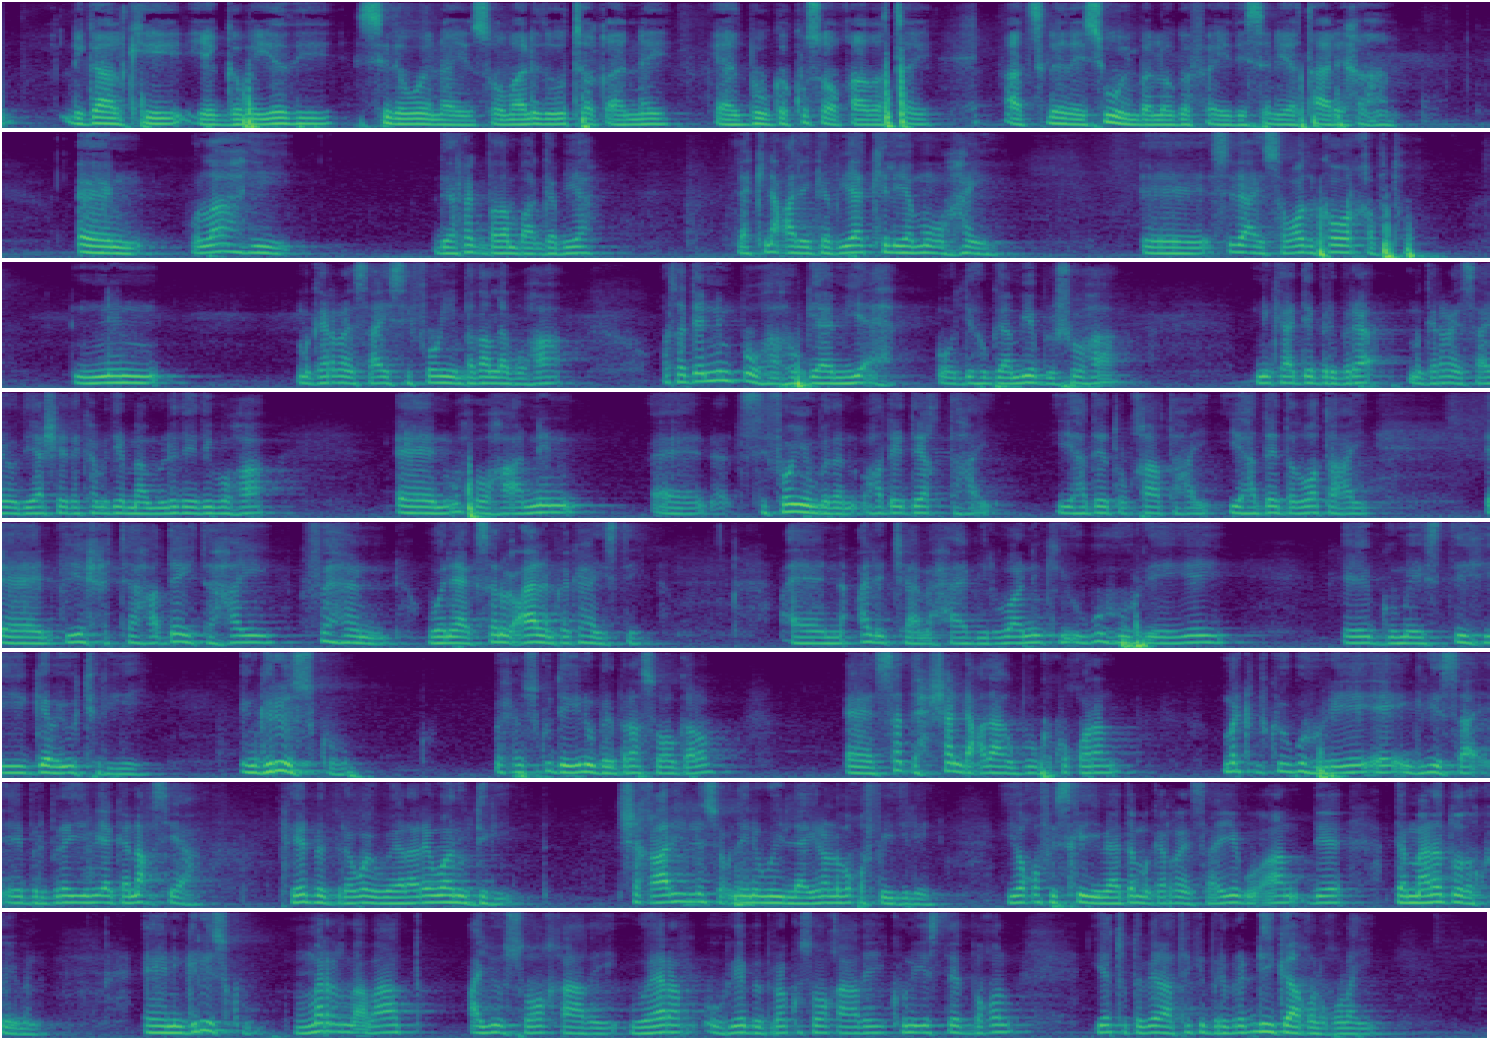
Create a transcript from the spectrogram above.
dhigaalkii iyo gabayadii sida weyn ay soomaalidu u taqaanay ee aada buugga ku soo qaadatay aada isleedahay si weyn baa looga faa'iideysanaya taariikh ahaan. Wallaahi dee rag badan baa gabya laakiin cali gabya keliya mu ahayn. Sida ay soomaalidu ka warqabto nin ma garanaysa ay sifooyin badan lebu ahaa. Horta dee nin buu ahaa hogaamiye ah oo dee hogaamiye bulshuu ahaa. Ninkaa dee berbera ma garanaysaa odayaasheeda ka mid iyo maamuladeediibuu ahaa. Wuxuu ahaa nin sifooyin badan oo hadday deeq tahay iyo hadday dulqaad tahay iyo hadday dadwo tahay iyo xitaa hadday tahay fahan wanaagsan oo caalamka ka haystay. Cali jaamac xaabiil waa ninkii ugu horeeyey ee gumaystihii gabay u tiriyey. Ingiriisku wuxuu isku dayay inuu berbera soo galo. Saddex shan dhacdaa buugga ku qoran. Markibkii ugu horeeyey ee ingiriisa ee berbera yimi ee ganacsi ah reer berbera way weerareen waanu degay. Shaqaalihii la socdayna way laayeen oo laba qof bay dileen iyo qof iska yimaada ma garanaysaa iyagu aan dee damaanadooda ku iman. Ingiriisku mar labaad ayuu soo qaaday weerar uu reer berbera ku soo qaaday kun iyo sideed boqol iyo toddobiyo labaatankii berbera dhiiggaa qulqulay.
